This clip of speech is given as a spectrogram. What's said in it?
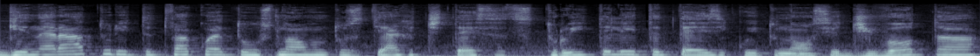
генераторите, това, което е основното за тях е, че те са строителите, тези, които носят живота,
